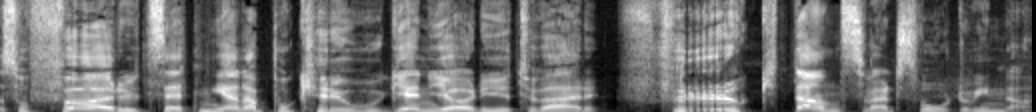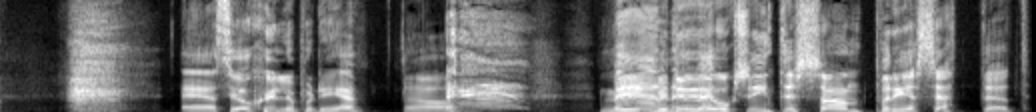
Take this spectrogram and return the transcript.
så förutsättningarna på krogen gör det ju tyvärr fruktansvärt svårt att vinna. Eh, så jag skyller på det. Ja. Men- Men, du, men du är men- också intressant på det sättet.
